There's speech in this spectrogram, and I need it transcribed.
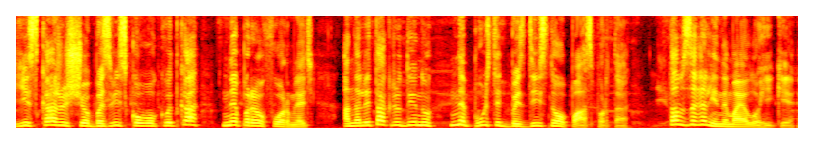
їй скажуть, що без військового квитка не переоформлять, а на літак людину не пустять без дійсного паспорта. Там взагалі немає логіки.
